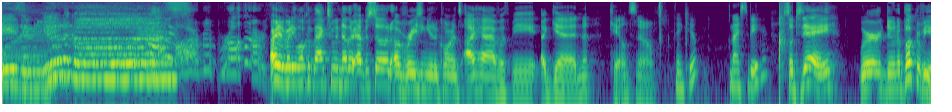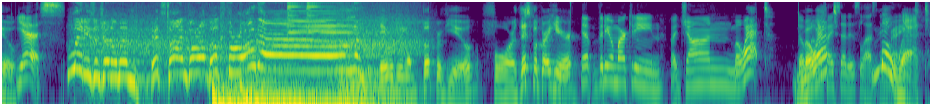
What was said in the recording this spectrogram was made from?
Raising Unicorns. All right, everybody, welcome back to another episode of Raising Unicorns. I have with me again Kaitlin Snow. Thank you. Nice to be here. So today we're doing a book review. Yes. Ladies and gentlemen, it's time for a book throwdown! Today we're doing a book review for this book right here, Yep. Video Marketing by John Mowat. Don't know if I said his last name right.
